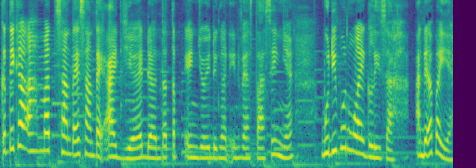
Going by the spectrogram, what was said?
Ketika Ahmad santai-santai aja dan tetap enjoy dengan investasinya, Budi pun mulai gelisah. Ada apa ya?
